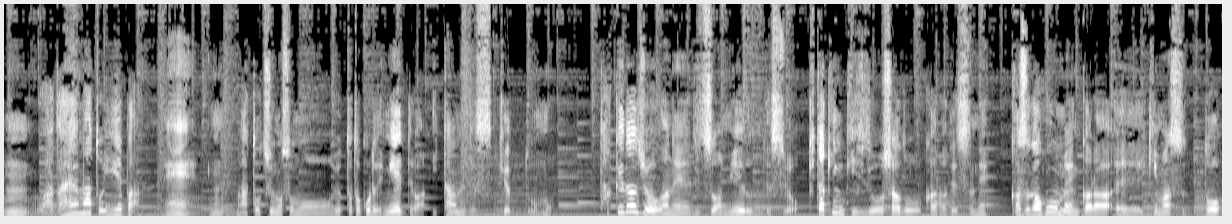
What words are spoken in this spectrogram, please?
うん、和田山といえばね、うん、まあ途中のその、寄ったところで見えてはいたんですけども、武田城がね、実は見えるんですよ。北近畿自動車道からですね、春日方面から、えー、行きますと、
